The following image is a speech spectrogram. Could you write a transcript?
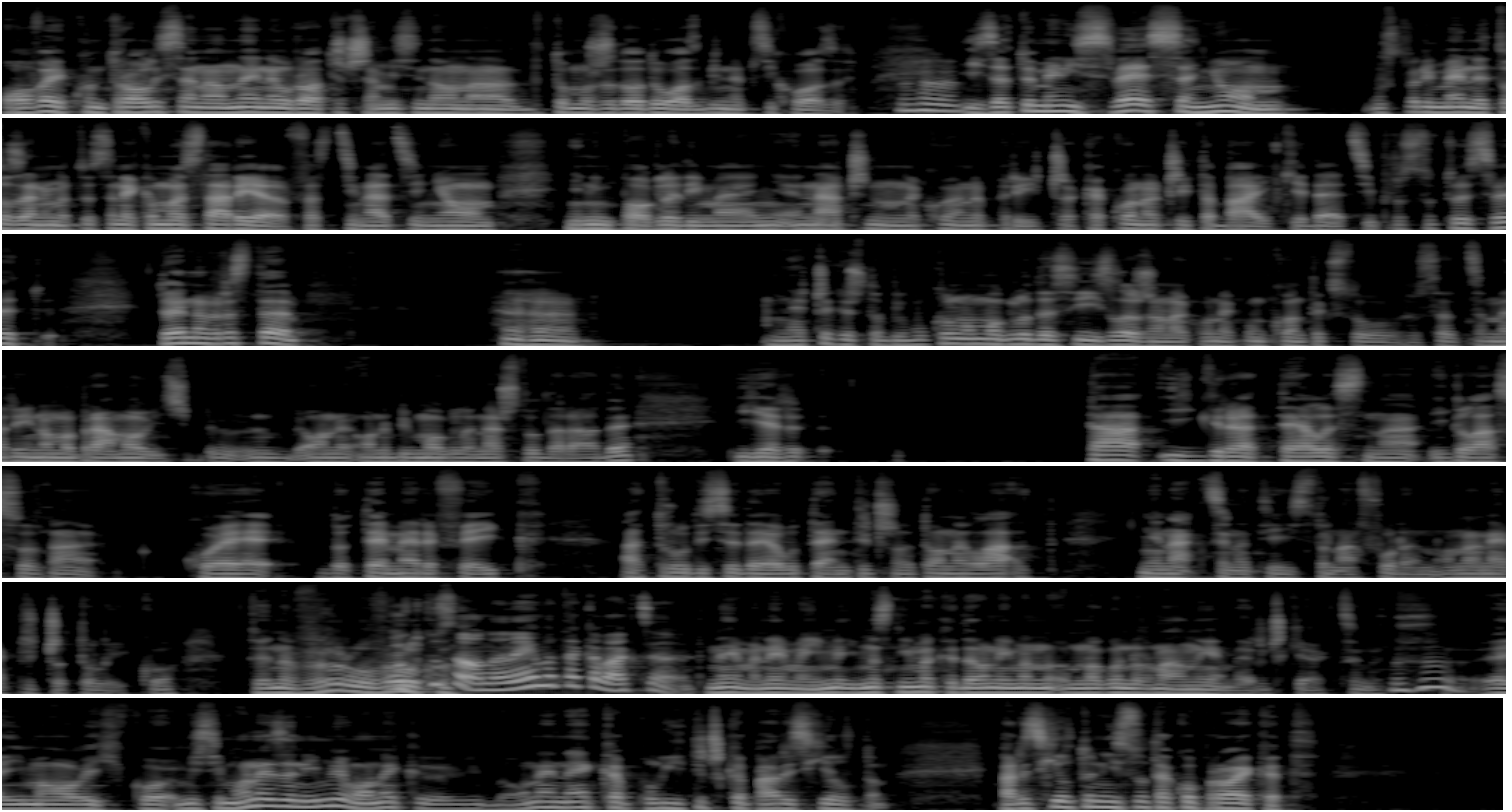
ova je kontrolisana, ali ne neurotična. Mislim da, ona, da to može da ode u ozbiljne psihoze. Uh -huh. I zato je meni sve sa njom, u stvari mene to zanima, to je neka moja starija fascinacija njom, njenim pogledima, nje, načinom na koji ona priča, kako ona čita bajke deci, prosto to je sve, to je jedna vrsta nečega što bi bukvalno moglo da se izlaže onako u nekom kontekstu sa, sa Marinom Abramović, one, one bi mogle nešto da rade, jer ta igra telesna i glasovna koja je do te mere fake, a trudi se da je autentična, to ona la, njen akcenat je isto nafuran, ona ne priča toliko. To je jedna vrlo, vrlo... Otkud zna, ona nema takav akcenat? Nema, nema, ima, ima snima kada ona ima mnogo normalniji američki akcenat. Uh -huh. e, ima ovih ko... Mislim, ona je zanimljiva, ona je, ona je neka politička Paris Hilton. Paris Hilton isto tako projekat.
